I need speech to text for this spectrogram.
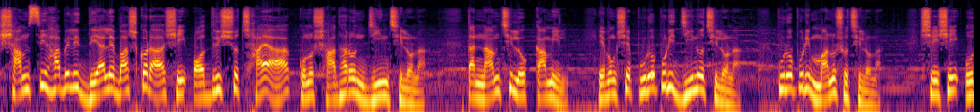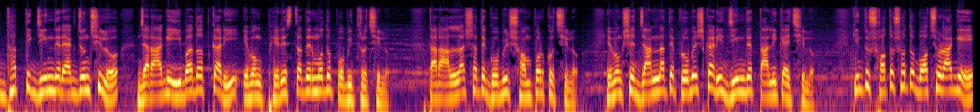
শামসি হাবেলির দেয়ালে বাস করা সেই অদৃশ্য ছায়া কোনো সাধারণ জিন ছিল না। তার নাম ছিল কামিল এবং সে পুরোপুরি জিনও ছিল না, পুরোপুরি মানুষও ছিল না। সে সেই আধ্যাত্মিক জিনদের একজন ছিল যারা আগে ইবাদতকারী এবং ফেরেস্তাদের মতো পবিত্র ছিল। তারা আল্লাহর সাথে গভীর সম্পর্ক ছিল এবং সে জান্নাতে প্রবেশকারী জিনদের তালিকায় ছিল। কিন্তু শত শত বছর আগে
